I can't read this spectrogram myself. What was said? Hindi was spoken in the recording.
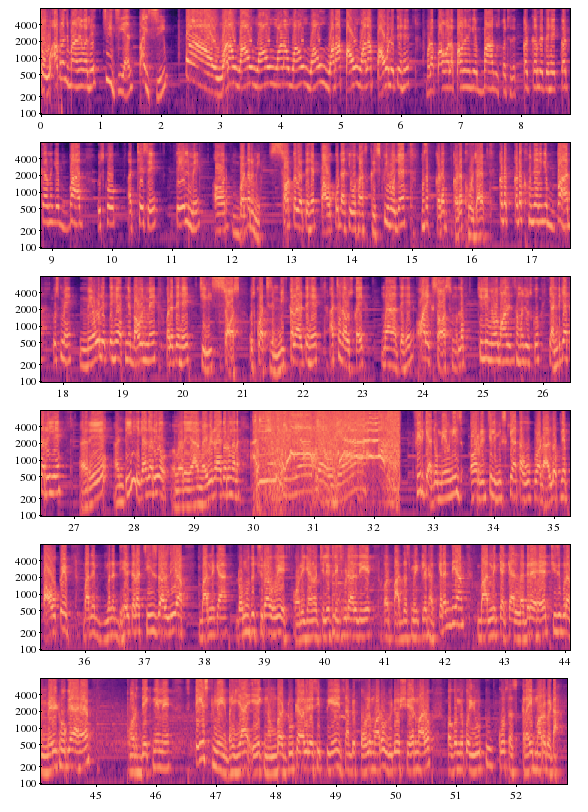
तो आप आज बनाने वाले हैं cheesy and spicy pav vada wow wow vada wow wow vada pav वाला पाव लेते हैं वड़ा पाव वाला पाव लेने के बाद उसको अच्छे से कट कर देते हैं कट करने के बाद उसको अच्छे से तेल में और बटर में सॉट कर देते हैं पाव को ताकि वो थोड़ा क्रिस्पी हो जाए मतलब कड़क कड़क हो जाए कड़क कड़क हो जाने के बाद उसमें मेवो लेते हैं अपने बाउल में और लेते हैं चिली सॉस उसको अच्छे से मिक्स कर लेते हैं अच्छा सा उसका एक बनाते हैं और एक सॉस मतलब चिली मेवो मान लेते समझ उसको क्या कर रही है अरे, आंटी ये क्या कर रही हो अरे यार, मैं भी ट्राई करूँगा ना। अरे, भैया, क्या हो गया? फिर क्या, जो मेयोनीज और रेड चिली मिक्स किया था, वो पूरा डाल दो अपने पाव पे। बाद में मैंने ढेर सारा चीज़ डाल दिया। बाद में क्या, दोनों से चुरा हुए। और चिली फ्लिक्स भी डाल दिए और पाँच दस मिनट के लिए ढक के रख दिया। बाद में क्या क्या लग रहा है चीज़ पूरा मेल्ट हो गया है। और देखने में टेस्ट में, भैया, एक नंबर टू क्या रेसिपी है, इस पे फॉलो मारो वीडियो शेयर मारो और मेरे को यूट्यूब को सब्सक्राइब मारो, बेटा।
